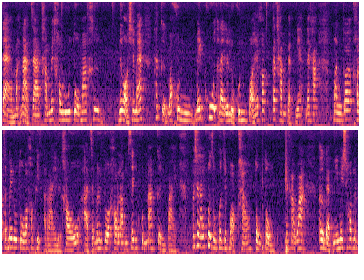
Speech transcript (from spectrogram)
แต่มันอาจจะทำให้เขารู้ตัวมากขึ้น นึกออกใช่ไหมถ้าเกิดว่าคุณไม่พูดอะไรเลยหรือคุณปล่อยให้เขากระทำแบบเนี้ยนะคะ มันก็เขาจะไม่รู้ตัวว่าเขาผิดอะไร หรือเขาอาจจะไม่รู้ตัวเขาล้ำเส้นคุณมากเกินไป เพราะฉะนั้นคุณสมควรจะบอกเขาตรงๆนะคะว่าเออแบบนี้ไม่ชอบแบบ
